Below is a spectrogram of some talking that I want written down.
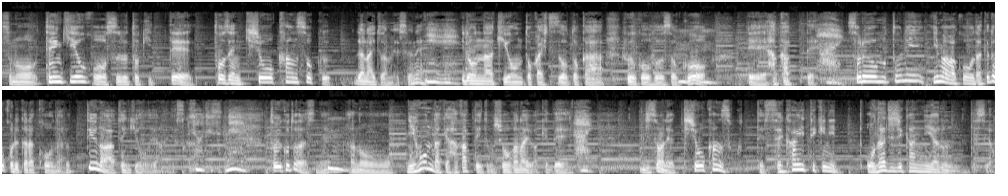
その天気予報をする時って当然気象観測がないとダメですよね。ええ。いろんな気温とか湿度とか風向風速を、うんうんえー測ってはい。それをもとに今はこうだけどこれからこうなるっていうのは天気予報じゃないですか。そうですね。ということはですね、うん。あの日本だけ測っていてもしょうがないわけではい。実はね気象観測って世界的に同じ時間にやるんですよ。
